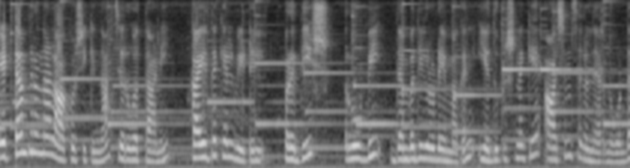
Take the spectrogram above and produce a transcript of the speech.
എട്ടാം പിറന്നാൾ ആഘോഷിക്കുന്ന ചെറുവത്താണി കൈതക്കൽ വീട്ടിൽ പ്രതീഷ് റൂബി ദമ്പതികളുടെ മകൻ യദുകൃഷ്ണയ്ക്ക് ആശംസകൾ നേർന്നുകൊണ്ട്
